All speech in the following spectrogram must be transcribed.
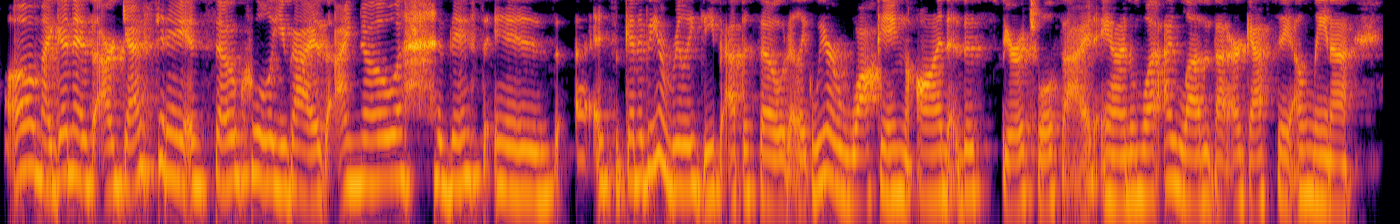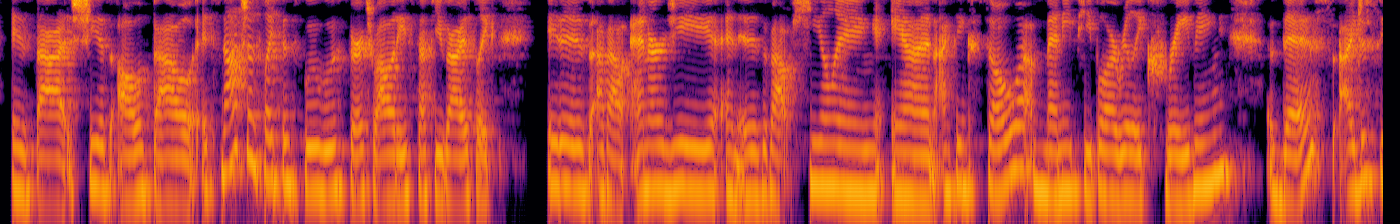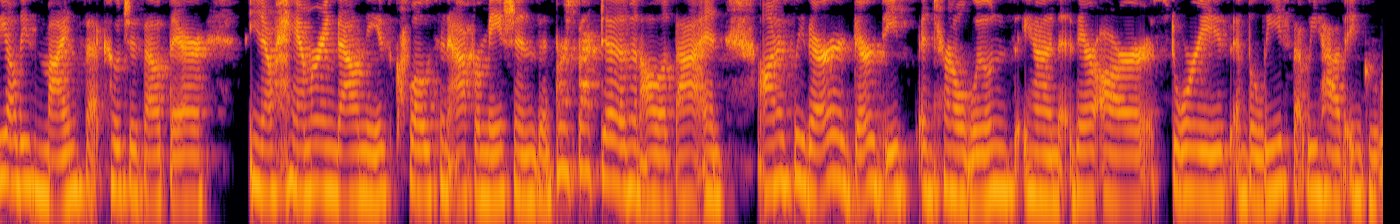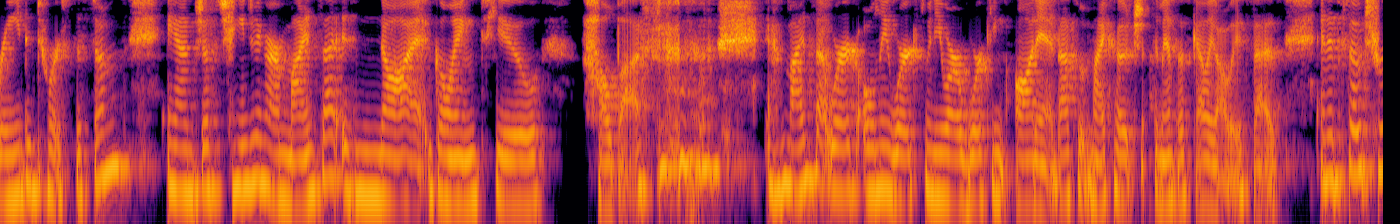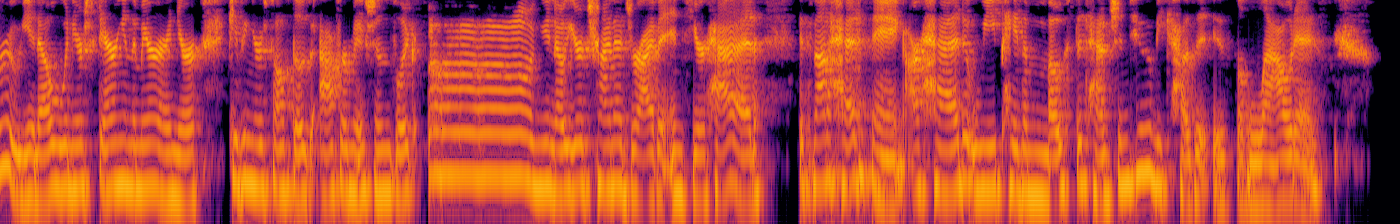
Oh my goodness, our guest today is so cool, you guys. I know this is it's going to be a really deep episode. Like we are walking on the spiritual side and what I love about our guest today, Elena, is that she is all about it's not just like this woo-woo spirituality stuff, you guys. Like it is about energy and it is about healing. And I think so many people are really craving this. I just see all these mindset coaches out there you know, hammering down these quotes and affirmations and perspective and all of that. And honestly, there are, there are deep internal wounds and there are stories and beliefs that we have ingrained into our systems. And just changing our mindset is not going to help us. Mindset work only works when you are working on it. That's what my coach, Samantha Skelly, always says. And it's so true. You know, when you're staring in the mirror and you're giving yourself those affirmations like, oh, you know, you're trying to drive it into your head. It's not a head thing. Our head, we pay the most attention to because it is the loudest.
